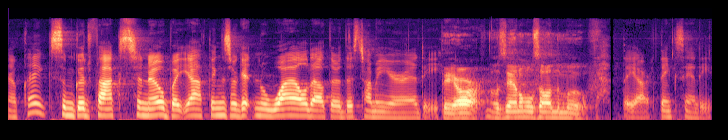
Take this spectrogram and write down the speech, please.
Okay, some good facts to know, but yeah, things are getting wild out there this time of year, Andy. They are. Those animals on the move. Yeah, they are. Thanks, Andy.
